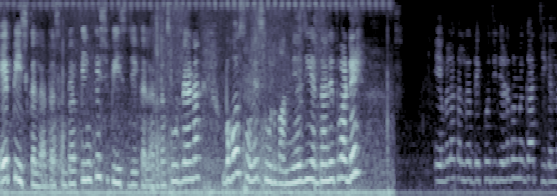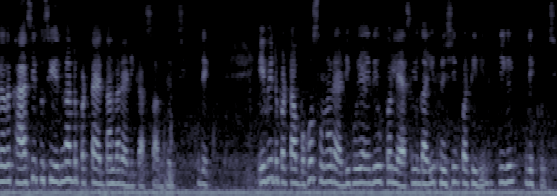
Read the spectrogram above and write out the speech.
ਇਹ ਪੀਚ ਕਲਰ ਦਾ ਸੂਟ ਹੈ ਪਿੰਕਿਸ਼ ਪੀਚ ਜੇ ਕਲਰ ਦਾ ਸੂਟ ਰਹਿਣਾ। ਬਹੁਤ ਸੋਹਣੇ ਸੂਟ ਬਣਦੇ ਆ ਜੀ ਐਦਾਂ ਦੇ ਤੁਹਾਡੇ। ਇਹ ਵਾਲਾ ਕਲਰ ਦੇਖੋ ਜੀ, ਜਿਹੜਾ ਤੁਹਾਨੂੰ ਮੈਂ ਗਾਚੀ ਕਲਰ ਦਿਖਾਇਆ ਸੀ, ਤੁਸੀਂ ਇਹਦੇ ਨਾਲ ਦੁਪੱਟਾ ਐਦਾਂ ਦਾ ਰੈਡੀ ਕਰ ਸਕਦੇ ਹੋ ਜੀ। ਦੇਖੋ, ਇਹ ਵੀ ਦੁਪੱਟਾ ਬਹੁਤ ਸੋਹਣਾ ਰੈਡੀ ਹੋਇਆ, ਇਹਦੇ ਉੱਪਰ ਲੈਸ ਲਗਾਈ ਫਿਨਿਸ਼ਿੰਗ ਪੱਟੀ ਦੀ ਦਿੱਤੀ ਗਈ। ਦੇਖੋ ਜੀ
